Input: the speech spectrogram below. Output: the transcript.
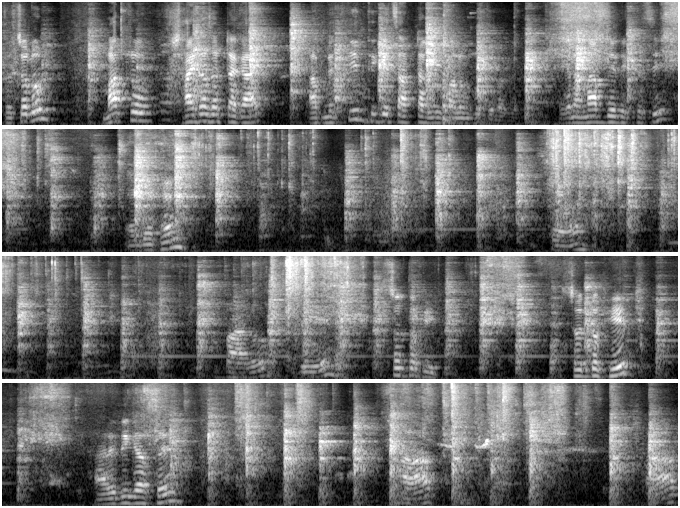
তো চলুন, মাত্র ষাট হাজার টাকায় আপনি তিন থেকে চারটা গরু পালন করতে পারবেন। এখানে নাপ দিয়ে দেখতেছি। দেখেন। বারো দিয়ে চোদ্দ ফিট চোদ্দ ফিট আর এদিকে আছে সাত সাত,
